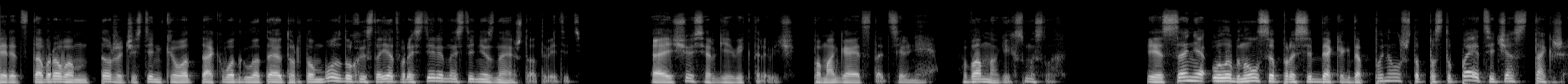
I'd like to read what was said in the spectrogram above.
Перед Ставровым тоже частенько вот так вот глотают ртом воздух и стоят в растерянности, не зная, что ответить. А еще Сергей Викторович помогает стать сильнее. Во многих смыслах. И Саня улыбнулся про себя, когда понял, что поступает сейчас так же.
